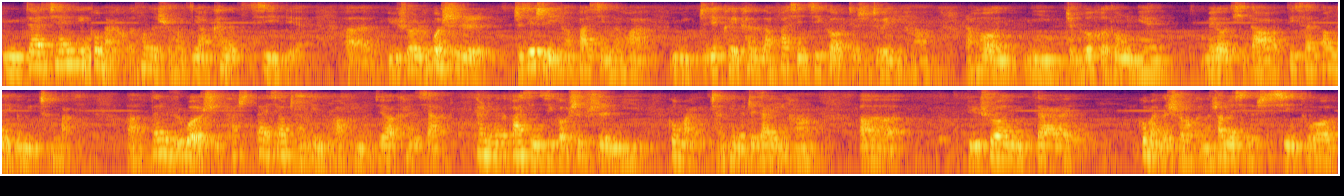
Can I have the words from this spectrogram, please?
你在签订购买合同的时候，一定要看得仔细一点。呃，比如说如果是直接是银行发行的话，你直接可以看得到发行机构就是这个银行，然后你整个合同里面没有提到第三方的一个名称吧。啊，但是如果是它是代销产品的话，可能就要看一下它里面的发行机构是不是你购买产品的这家银行。呃，比如说你在购买的时候，可能上面写的是信托、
